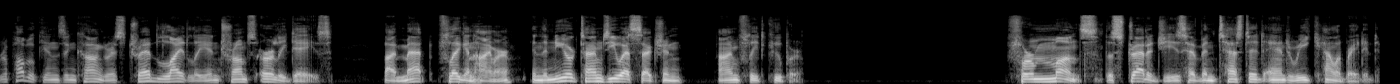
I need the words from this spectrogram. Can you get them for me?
Republicans in Congress Tread Lightly in Trump's Early Days by Matt Flegenheimer in the New York Times U.S. section. I'm Fleet Cooper. For months, the strategies have been tested and recalibrated.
